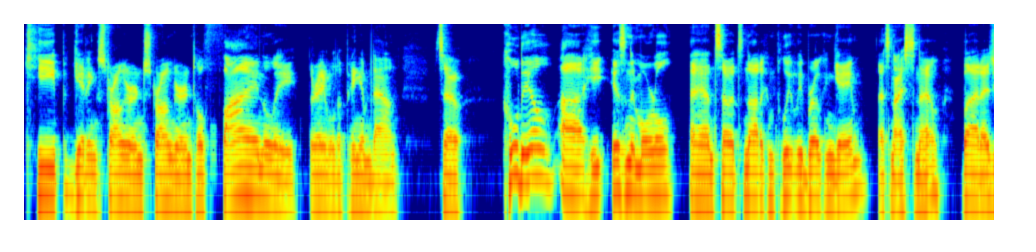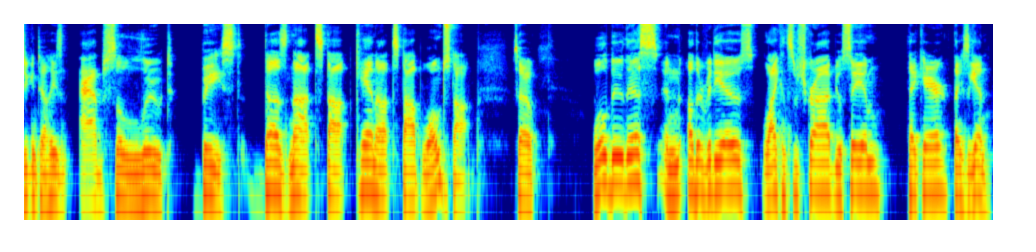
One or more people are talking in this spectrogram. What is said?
keep getting stronger and stronger until finally they're able to ping him down. So, cool deal. Uh, he is an immortal, and so it's not a completely broken game. That's nice to know. But as you can tell, he's an absolute beast. Does not stop, cannot stop, won't stop. So, We'll do this in other videos. Like and subscribe. You'll see them. Take care. Thanks again.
